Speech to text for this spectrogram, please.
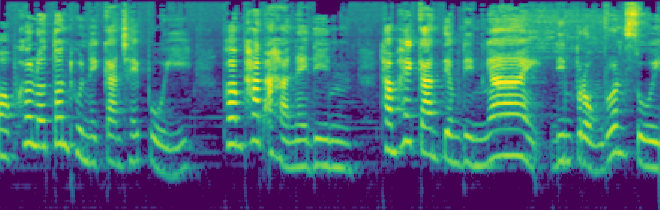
อกเพื่อลดต้นทุนในการใช้ปุ๋ย เพิ่มธาตุอาหารในดินทำให้การเตรียมดินง่าย ดินโปร่งร่วนซุย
